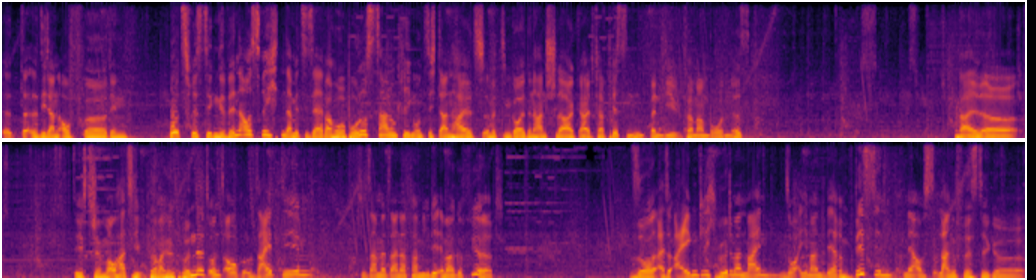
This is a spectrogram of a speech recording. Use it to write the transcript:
äh, die dann auf äh, den kurzfristigen Gewinn ausrichten, damit sie selber hohe Bonuszahlungen kriegen und sich dann halt mit dem goldenen Handschlag halt verpissen, wenn die Firma am Boden ist. Weil äh, Steve Jimmo hat die Firma gegründet und auch seitdem zusammen mit seiner Familie immer geführt. So, also eigentlich würde man meinen, so jemand wäre ein bisschen mehr aufs Langfristige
